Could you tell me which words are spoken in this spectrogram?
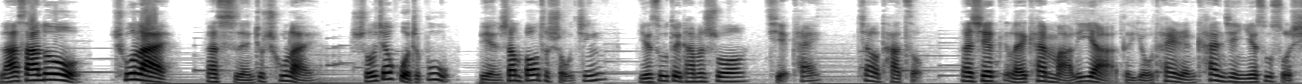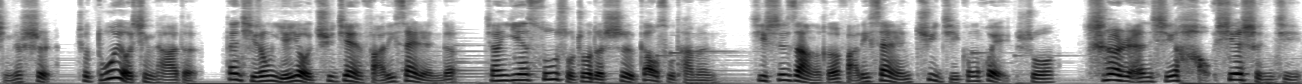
拉萨路出来！”那死人就出来，手脚裹着布，脸上包着手巾。耶稣对他们说：“解开，叫他走。”那些来看玛利亚的犹太人看见耶稣所行的事，就多有信他的，但其中也有去见法利赛人的，将耶稣所做的事告诉他们。祭司长和法利赛人聚集公会，说：“这人行好些神迹，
